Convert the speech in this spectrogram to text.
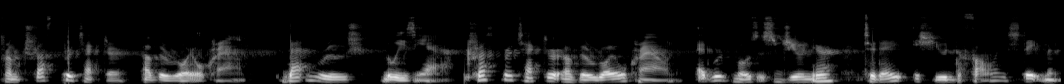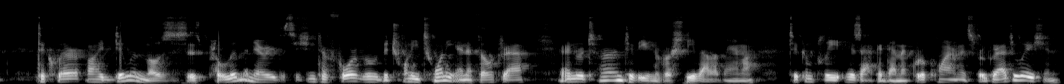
from Trust Protector of the Royal Crown. Baton Rouge, Louisiana. Trust Protector of the Royal Crown, Edward Moses Jr., today issued the following statement to clarify Dylan Moses' preliminary decision to forego the 2020 NFL Draft and return to the University of Alabama to complete his academic requirements for graduation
